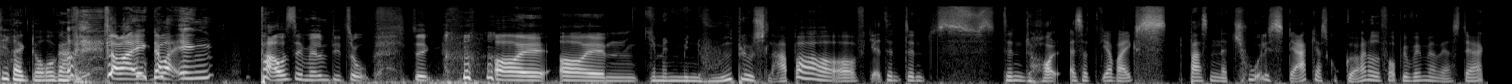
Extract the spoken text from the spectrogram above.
Direkte overgang. der, var ikke, der var ingen pause mellem de to ting. og øh, og øh, jamen, min hud blev slapper, og ja, den, den, den hold, altså jeg var ikke bare sådan naturligt stærk. Jeg skulle gøre noget for at blive ved med at være stærk.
